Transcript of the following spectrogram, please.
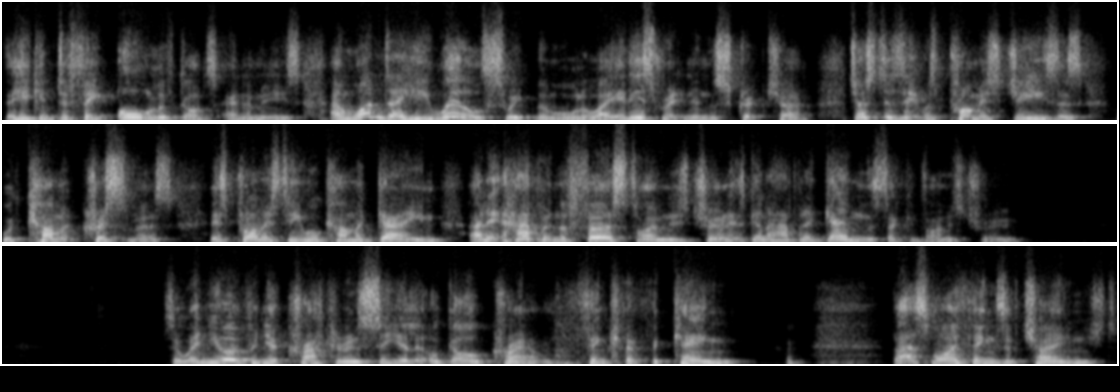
that he can defeat all of God's enemies, and one day he will sweep them all away. It is written in the scripture. Just as it was promised Jesus would come at Christmas, it's promised he will come again. And it happened the first time and is true, and it's going to happen again the second time is true. So when you open your cracker and see your little gold crown, think of the king. That's why things have changed.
